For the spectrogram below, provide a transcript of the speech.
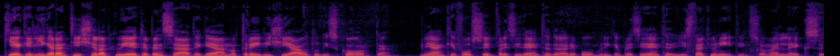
Chi è che gli garantisce la quiete? Pensate che hanno 13 auto di scorta, neanche fosse il presidente della Repubblica, presidente degli Stati Uniti, insomma è l'ex.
